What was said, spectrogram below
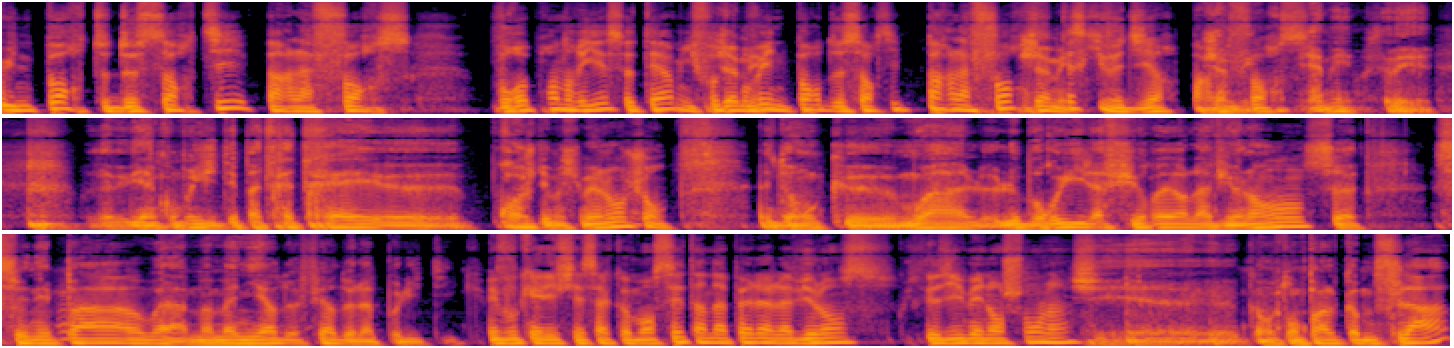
une porte de sortie par la force. Vous reprendriez ce terme Il faut Jamais. trouver une porte de sortie par la force Jamais. Qu'est-ce qu'il veut dire par jamais, la force? Jamais. Vous savez, vous avez bien compris, j'étais pas très très euh, proche de M. Mélenchon. Donc euh, moi, le, le bruit, la fureur, la violence, ce n'est pas voilà ma manière de faire de la politique. Et vous qualifiez ça comment? C'est un appel à la violence Ce que dit Mélenchon là? Euh, quand on parle comme cela,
